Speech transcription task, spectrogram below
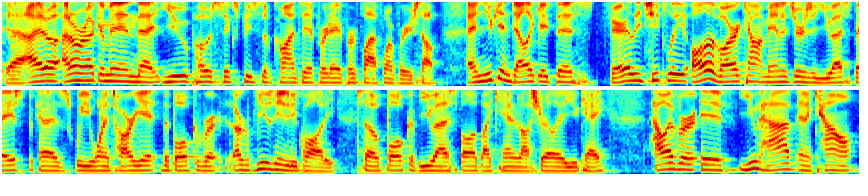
Yeah, I don't I don't recommend that you post six pieces of content per day per platform for yourself. And you can delegate this fairly cheaply. All of our account managers are US based because we want to target the bulk of our, our views need to be quality. So bulk of US followed by Canada, Australia, UK. However, if you have an account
